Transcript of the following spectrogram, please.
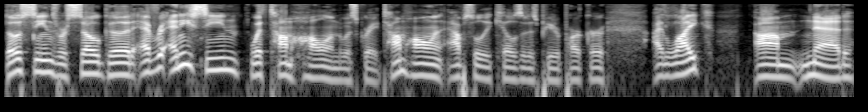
those scenes were so good. Every any scene with tom holland was great. Tom holland absolutely kills it as peter parker. I like um, ned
